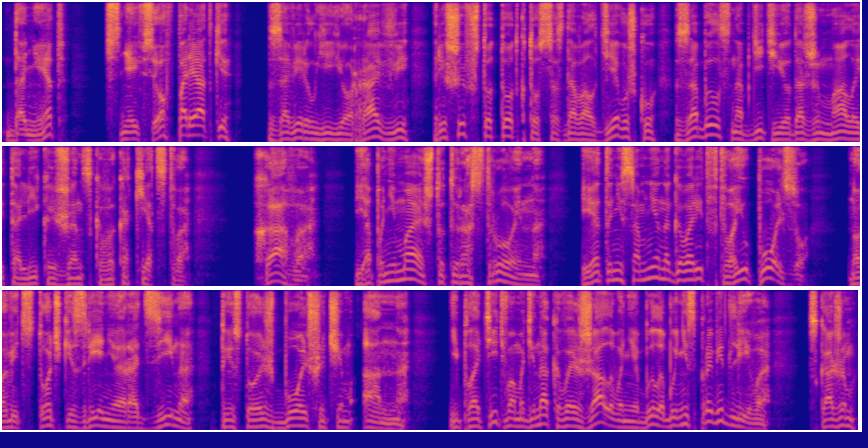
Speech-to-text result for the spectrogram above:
«Да нет, с ней все в порядке», — заверил ее Равви, решив, что тот, кто создавал девушку, забыл снабдить ее даже малой таликой женского кокетства. «Хава, я понимаю, что ты расстроена, и это, несомненно, говорит в твою пользу. Но ведь с точки зрения Радзина ты стоишь больше, чем Анна. И платить вам одинаковое жалование было бы несправедливо. Скажем,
